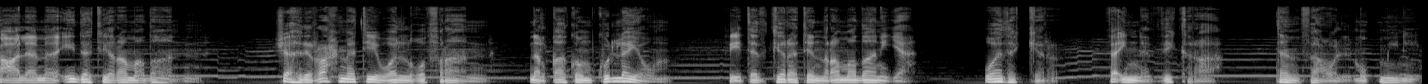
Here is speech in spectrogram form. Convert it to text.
على مائدة رمضان شهر الرحمة والغفران. نلقاكم كل يوم في تذكرة رمضانية. وذكر فإن الذكرى تنفع المؤمنين.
